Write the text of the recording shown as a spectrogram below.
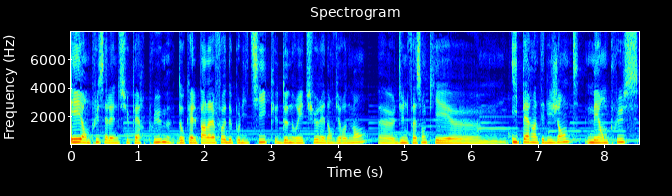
Et en plus, elle a une super plume. Donc, elle parle à la fois de politique, de nourriture et d'environnement euh, d'une façon qui est euh, hyper intelligente, mais en plus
